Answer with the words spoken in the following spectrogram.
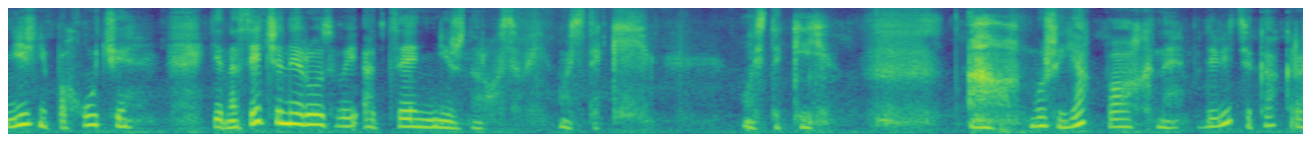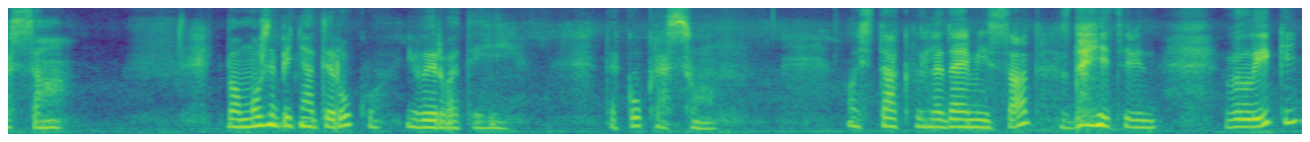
ніжні, пахучі. Є насичений розовий, а це ніжно-розовий. Ось такий. Ось такий. А, Боже, як пахне. Подивіться, яка краса. Хіба можна підняти руку і вирвати її. Таку красу. Ось так виглядає мій сад. Здається, він великий.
